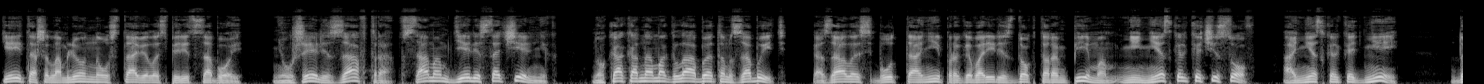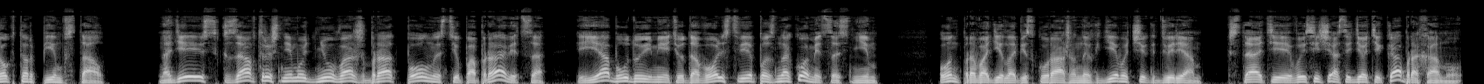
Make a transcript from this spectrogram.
Кейт ошеломленно уставилась перед собой. «Неужели завтра в самом деле сочельник? Но как она могла об этом забыть?» Казалось, будто они проговорили с доктором Пимом не несколько часов, а несколько дней. Доктор Пим встал. «Надеюсь, к завтрашнему дню ваш брат полностью поправится, и я буду иметь удовольствие познакомиться с ним». Он проводил обескураженных девочек к дверям. «Кстати, вы сейчас идете к Абрахаму?»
